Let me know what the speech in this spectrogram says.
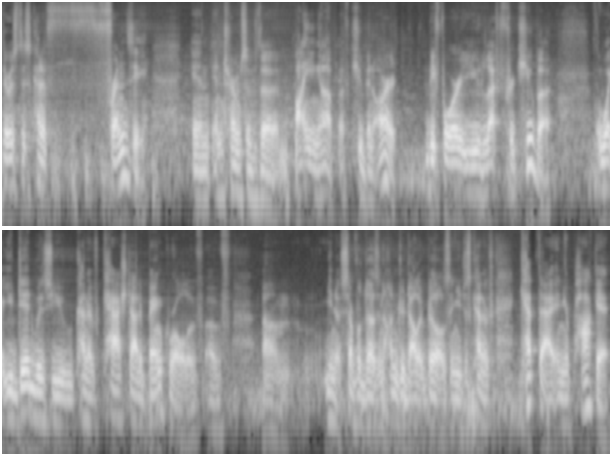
There was this kind of frenzy in, in terms of the buying up of Cuban art. Before you left for Cuba, what you did was you kind of cashed out a bankroll of, of um, you know, several dozen hundred dollar bills, and you just kind of kept that in your pocket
